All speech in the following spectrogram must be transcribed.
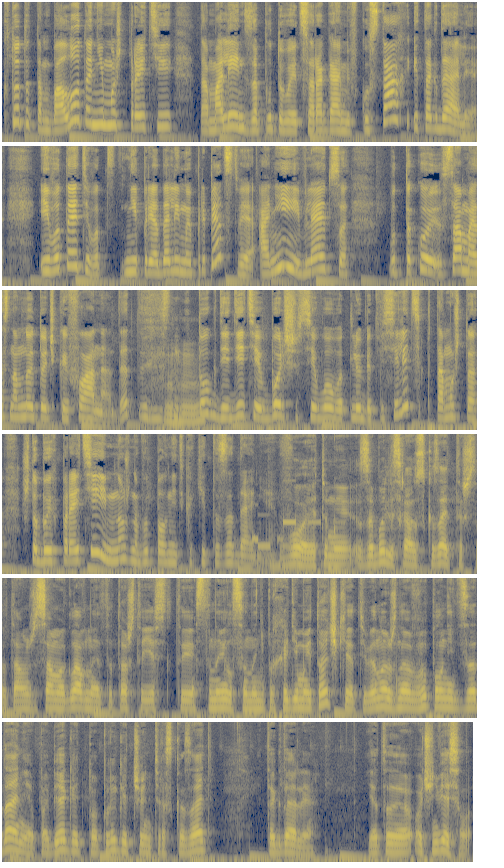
Кто-то там болото не может пройти, там олень запутывается рогами в кустах и так далее. И вот эти вот непреодолимые препятствия, они являются вот такой самой основной точкой фана, да, угу. то, где дети больше всего вот любят веселиться, потому что, чтобы их пройти, им нужно выполнить какие-то задания. Во, это мы забыли сразу сказать-то, что там же самое главное, это то, что если ты остановился на непроходимой точке, тебе нужно выполнить задание, побегать, попрыгать, что-нибудь рассказать так далее. И это очень весело.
